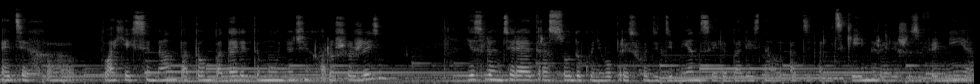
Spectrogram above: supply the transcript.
этих э, плохих семян потом подарит ему не очень хорошую жизнь? Если он теряет рассудок, у него происходит деменция или болезнь Альцгеймера или шизофрения,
